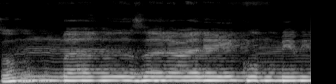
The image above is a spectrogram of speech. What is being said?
ثم أنزل عليكم من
